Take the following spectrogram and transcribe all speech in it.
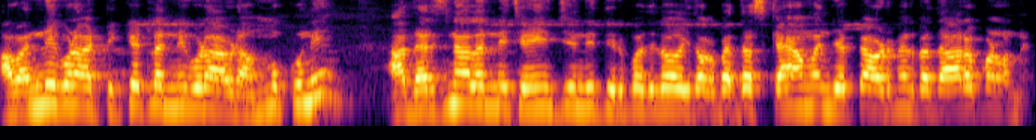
అవన్నీ కూడా ఆ టిక్కెట్లన్నీ కూడా ఆవిడ అమ్ముకుని ఆ దర్శనాలన్నీ చేయించింది తిరుపతిలో. ఇది ఒక పెద్ద స్కామ్ అని చెప్పి ఆవిడ మీద పెద్ద ఆరోపణలు ఉన్నాయి.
